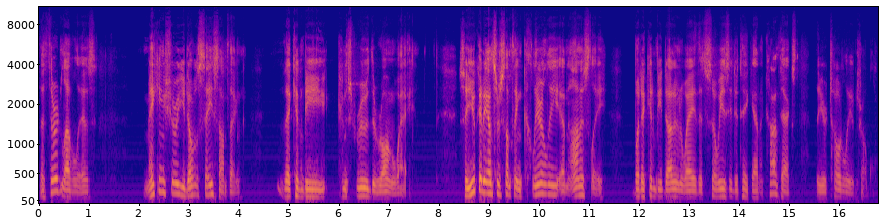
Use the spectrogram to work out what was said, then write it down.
The third level is making sure you don't say something that can be construed the wrong way. So you can answer something clearly and honestly, but it can be done in a way that's so easy to take out of context that you're totally in trouble.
